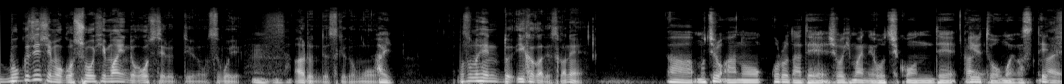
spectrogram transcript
僕自身もこう消費マインドが落ちてるっていうのもすごいうんあるんですけども、はい。その辺どいかがですかね？あもちろん、あの、コロナで消費マインドが落ち込んでいると思います。で、はい。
